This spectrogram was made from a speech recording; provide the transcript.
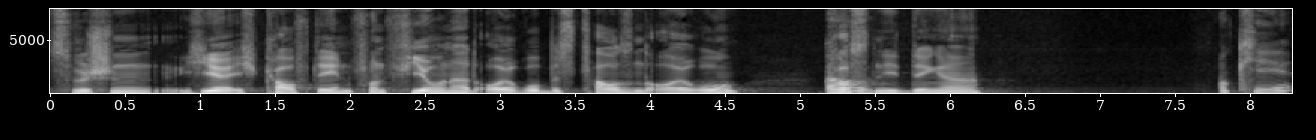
zwischen, hier, ich kaufe den, von 400 Euro bis 1000 Euro kosten die Dinger. Okay.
